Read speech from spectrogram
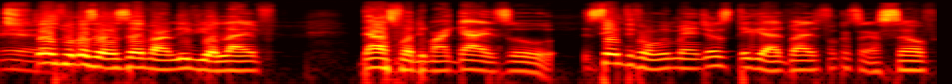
just focus on yourself and live your life. That's for the my guys. So same thing for women. Just take the advice. Focus on yourself.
